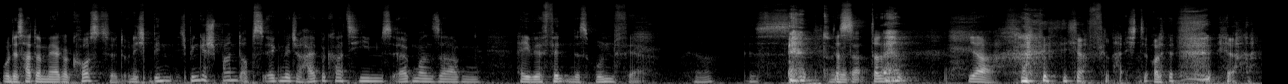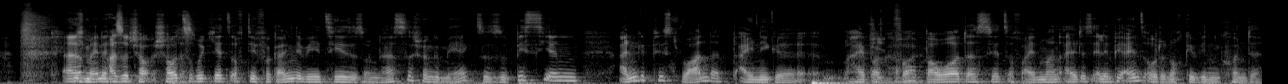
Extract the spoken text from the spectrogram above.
und es hat dann mehr gekostet. Und ich bin, ich bin gespannt, ob es irgendwelche Hypercar-Teams irgendwann sagen, hey, wir finden das unfair. Ja, es, das, dann, ja, ja, vielleicht. Oder, ja. ich ähm, meine, also, schau, schau zurück jetzt auf die vergangene WEC-Saison. Da hast du schon gemerkt, so, so ein bisschen angepisst waren da einige ähm, Hypercar-Bauer, dass jetzt auf einmal ein altes LMP1-Auto noch gewinnen konnte.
